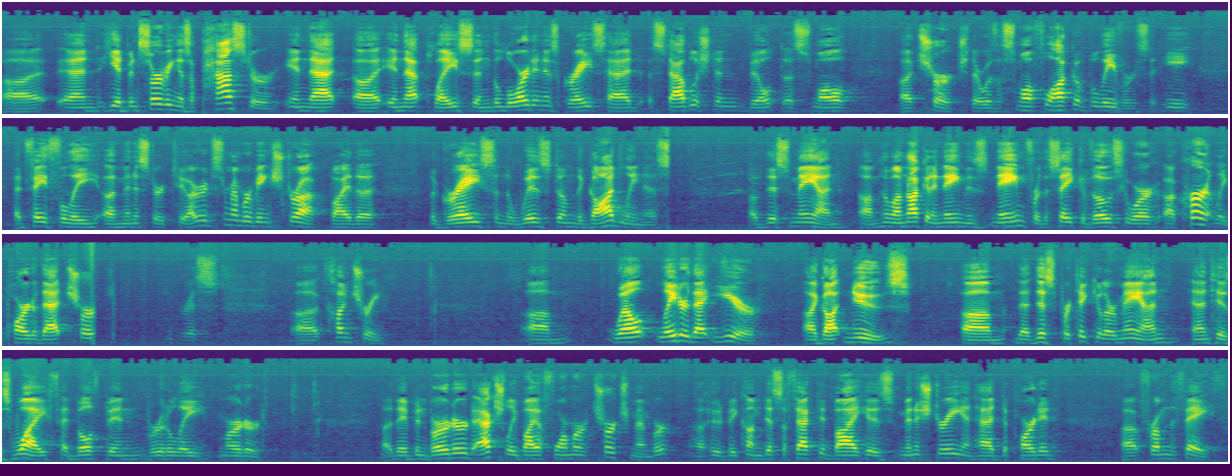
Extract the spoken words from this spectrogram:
Uh, and he had been serving as a pastor in that, uh, in that place, and the Lord, in His grace, had established and built a small uh, church. There was a small flock of believers that he had faithfully uh, ministered to. I just remember being struck by the, the grace and the wisdom, the godliness of this man, um, whom I'm not going to name his name for the sake of those who are uh, currently part of that church in this uh, country. Um, well, later that year, I got news um, that this particular man and his wife had both been brutally murdered. Uh, they'd been murdered actually by a former church member uh, who had become disaffected by his ministry and had departed uh, from the faith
